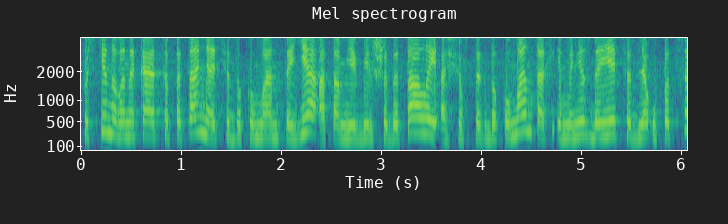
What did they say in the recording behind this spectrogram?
постійно виникає це питання: ці документи є, а там є більше деталей. А що в цих документах? І мені здається, для УПЦ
